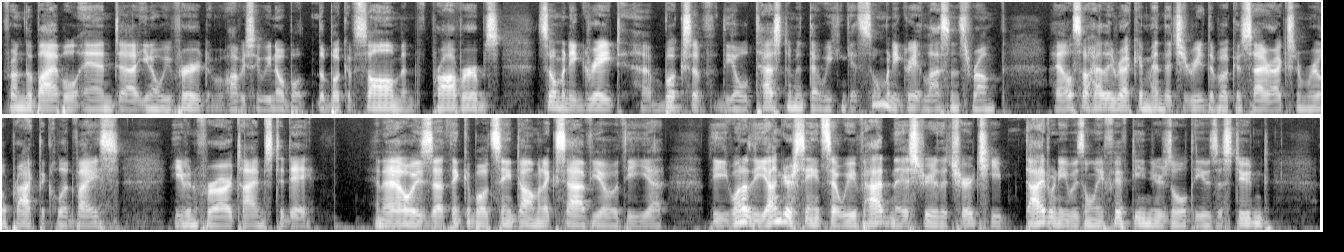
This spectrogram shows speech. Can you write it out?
from the Bible. And, uh, you know, we've heard, obviously, we know both the book of Psalm and Proverbs, so many great uh, books of the Old Testament that we can get so many great lessons from. I also highly recommend that you read the book of Sirach, some real practical advice, even for our times today. And I always uh, think about St. Dominic Savio, the uh, the one of the younger saints that we've had in the history of the church. He died when he was only 15 years old. He was a student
